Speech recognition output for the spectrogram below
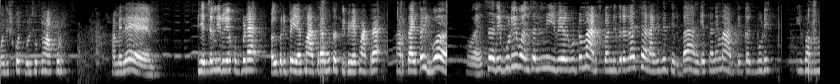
ಒಂದಿಷ್ಟು ಕೊತ್ತಂಬರಿ ಸೊಪ್ಪನ್ನ ಹಾಕ್ಬಿಡು. ಆಮೇಲೆ ಹೆಚ್ಚಲ್ಲಿ ನೀರು ಹೋಗ್ಬೇಡ ಅದು ಬರೀ ಬೇಯಕ್ಕೆ ಮಾತ್ರ ತತ್ತಿ ಬೇಯಕ್ಕೆ ಮಾತ್ರ. ಅರ್ಥ ಆಯ್ತಾ ಇಲ್ವೋ? ಸರಿ ಬಿಡಿ, ಒಂದ್ಸಲ ನೀವೇ ಹೇಳ್ಬಿಟ್ಟು ಮಾಡಿಸ್ಕೊಂಡಿದ್ರಲ್ಲ ಚೆನ್ನಾಗಿದ್ದಿರ್ಬಾ ಹಂಗೆ ತಾನೇ ಮಾಡ್ತಿರ್ಕದ್ ಬಿಡಿ. ಇವಮ್ಮ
